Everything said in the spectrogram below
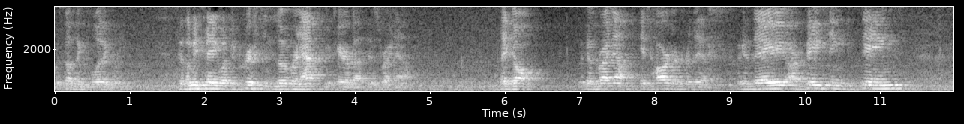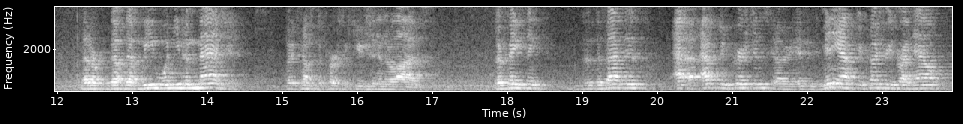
with something politically. Because let me tell you what the Christians over in Africa care about this right now. They don't. Because right now it's harder for them. Because they are facing things that are that, that we wouldn't even imagine when it comes to persecution in their lives. They're facing the, the fact is African Christians uh, in many African countries right now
